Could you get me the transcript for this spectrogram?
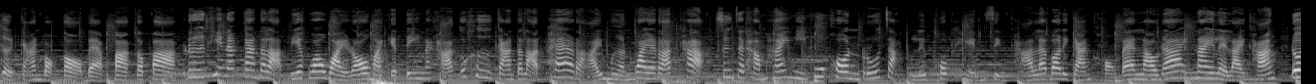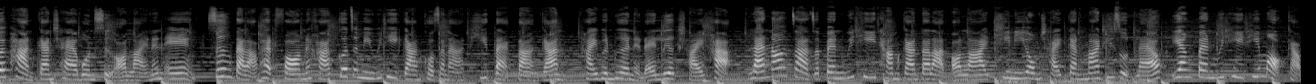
เกิดการบอกต่อแบบปากต่อปาก หรือที่นักการตลาดเรียกว่าไวรัลมาร์เก็ตติ้งนะคะ ก็คือการตลาดแพร่หลายเหมือนไวรัสค่ะ ซึ่งจะทำให้มีผู้คนรู้จักหรือพบเห็นสินค้าและบริการของแบรนด์เราได้ในหลายๆ ครั้ง โดยผ่านการแชร์บนสื่อออนไลน์นั่นเอง ซึ่งแต่ละแพลตฟอร์มนะคะ ก็จะมีวิธีการโฆษณาที่แตกต่างกัน ให้เพื่อนๆเนี่ยได้เลือกใช้ค่ะ และนอกจากจะเป็นวิธีทำการตลาดออนไลน์ที่นิยมใช้กันมากที่สุดแล้ว ยังเป็นวิธีที่เหมาะกับ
